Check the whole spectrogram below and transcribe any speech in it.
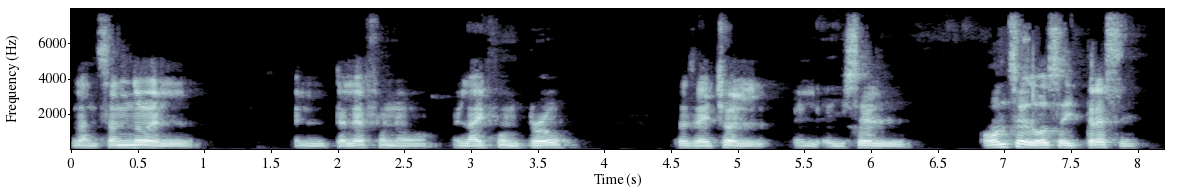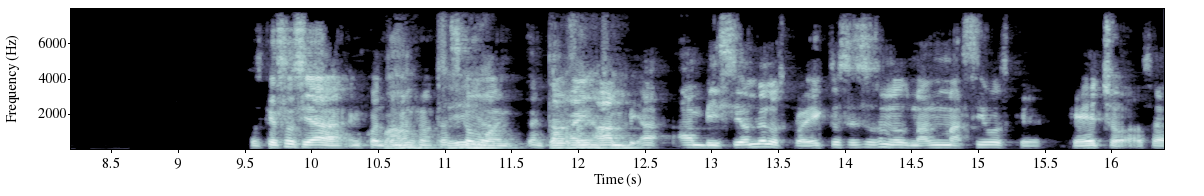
lanzando el, el teléfono, el iPhone Pro. Pues de hecho el, el, hice el, 11, 12 y 13. Pues que eso ya, en cuanto a como en, ambición de los proyectos, esos son los más masivos que, que he hecho. O sea,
